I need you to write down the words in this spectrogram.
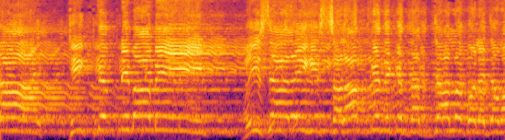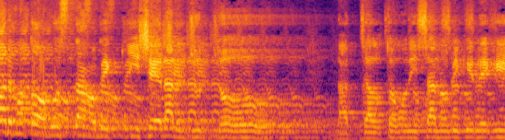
যায়, ঠিক তেমনি ভাবে ঈসা আলাইহিস সালামকে দেখে দাজ্জাল গলে যাওয়ার মতো অবস্থা হবে কিসের আর যুদ্ধ? দাজ্জাল তখন ঈসা নবীকে দেখে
